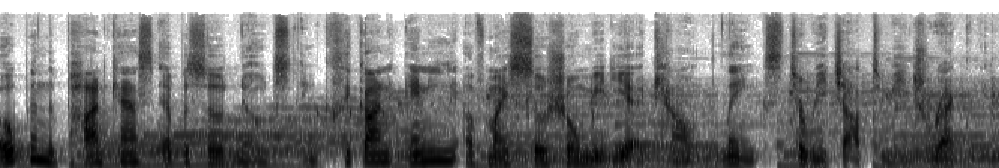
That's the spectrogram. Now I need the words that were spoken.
open the podcast episode notes and click on any of my social media account links to reach out to me directly.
